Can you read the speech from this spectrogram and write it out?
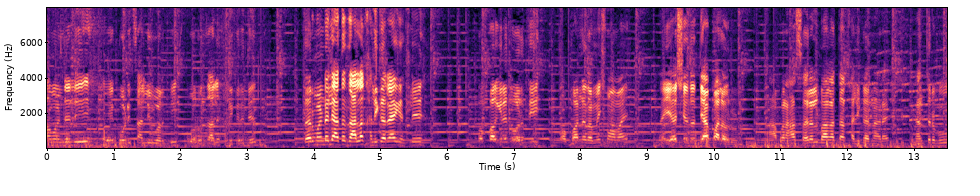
बघा मंडळी एक गोडी चालली वरती वरून झालं खाली करीत तर मंडळी आता झालं खाली करायला घेतले. पप्पा गेलेत वरती. पप्पानं रमेश मामा आहे. यश येतो त्या पालावरून. आपण हा सरळ भाग आता खाली करणार आहे. नंतर बघू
